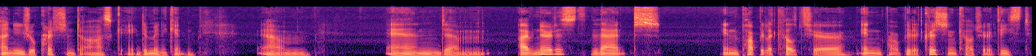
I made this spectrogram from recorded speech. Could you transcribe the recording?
unusual question to ask a Dominican. Um, and um, I've noticed that in popular culture, in popular Christian culture at least,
